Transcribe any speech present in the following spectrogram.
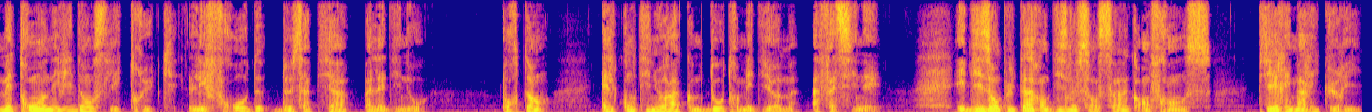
mettront en évidence les trucs, les fraudes de Zapia Palladino. Pourtant, elle continuera comme d'autres médiums à fasciner. Et dix ans plus tard, en 1905, en France, Pierre et Marie Curie,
